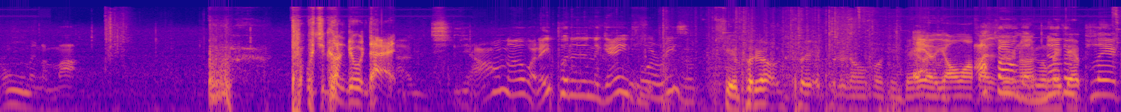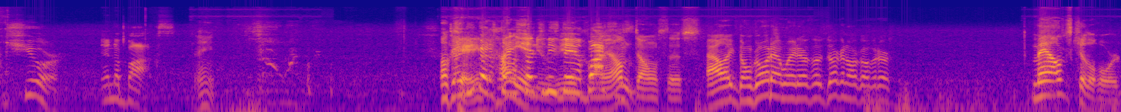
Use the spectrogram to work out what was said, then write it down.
broom and a mop. what you gonna do with that? I, I don't know, but they put it in the game for a reason. Shit, put it on. Put it, put it on fucking. Hey, y'all want to I found this gonna make another that- player cure in the box. Dang. You Okay, better start I need a searching new these damn vehicle, man. boxes. I'm done with this. Alex, don't go that way. There's a juggernaut over there. Man, I'll just kill the horde.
